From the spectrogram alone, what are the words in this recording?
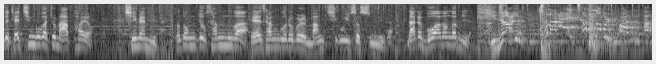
근데 제 친구가 좀 아파요. 치매입니다. 서동주 상무가 대상그룹을 망치고 있었습니다. 나를 모함한 겁니다. 이런 천하의 장갑을 봤나?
